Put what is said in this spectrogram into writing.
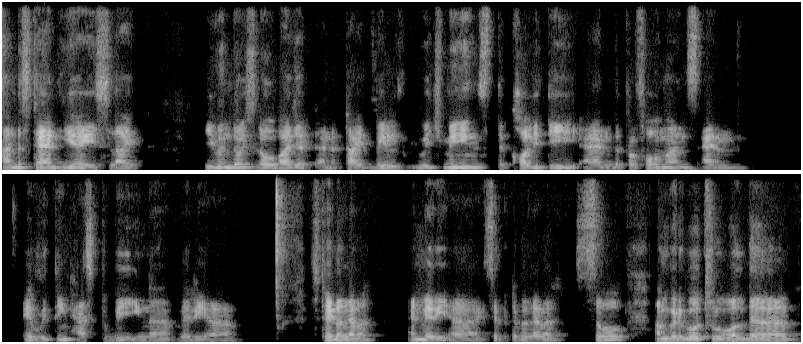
understand here is like even though it's low budget and a tight build, which means the quality and the performance and everything has to be in a very uh, stable level and very uh, acceptable level. So I'm going to go through all the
